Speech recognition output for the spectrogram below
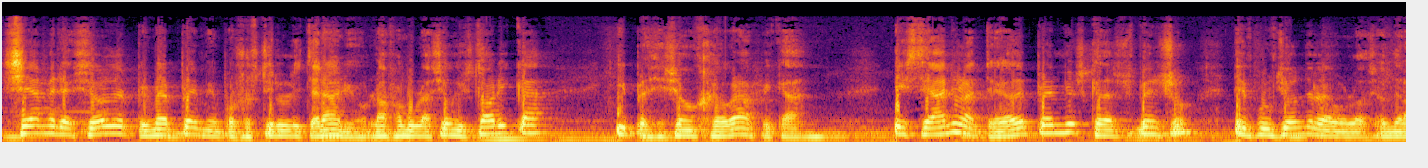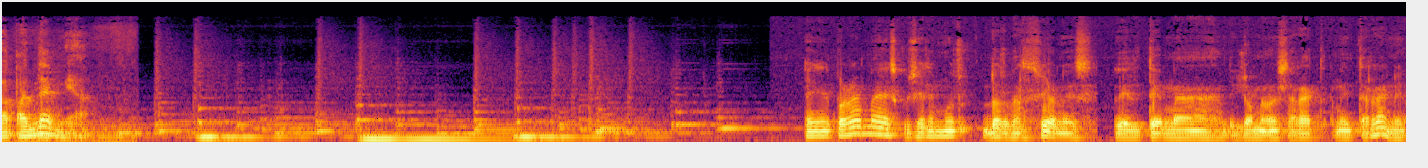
sea merecedor del primer premio por su estilo literario, la fabulación histórica y precisión geográfica. Este año la entrega de premios queda suspenso en función de la evaluación de la pandemia. En el programa escucharemos dos versiones del tema de Joan Manuel Serrat Mediterráneo,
